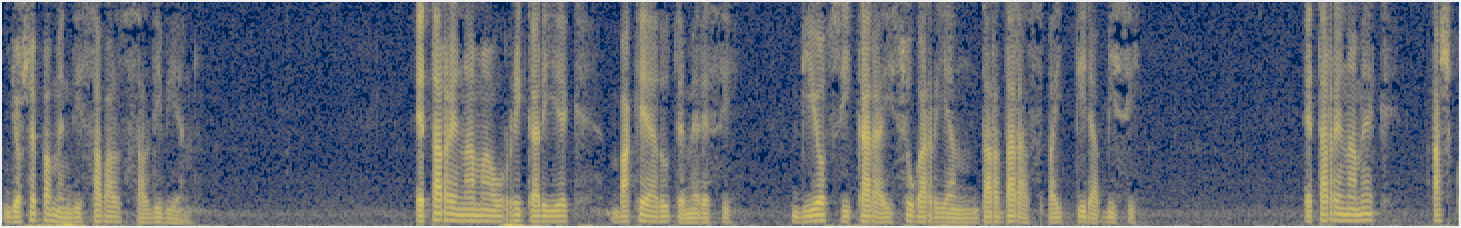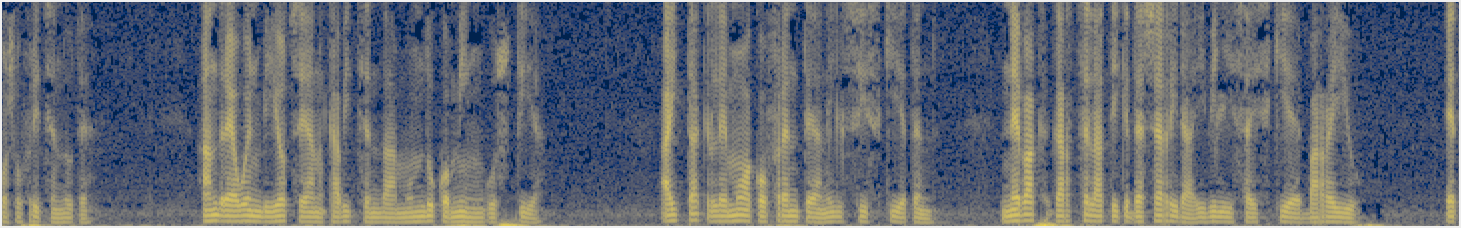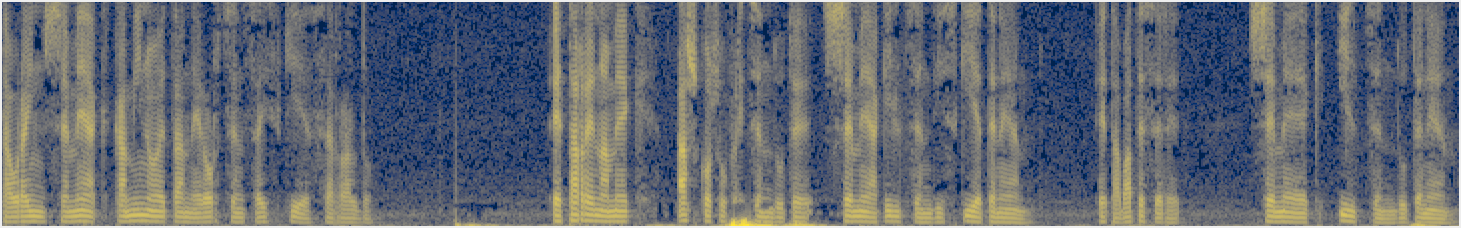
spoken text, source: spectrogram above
Josepa Mendizabal zaldibian. Etarren ama urrikariek bakea dute merezi, bihotz ikara izugarrian dardaraz baitira bizi. Etarren amek asko sufritzen dute. Andre hauen bihotzean kabitzen da munduko min guztia. Aitak lemoako frentean hil zizkieten, nebak gartzelatik deserrira ibili zaizkie barreiu, eta orain semeak kaminoetan erortzen zaizkie zerraldo. Etarren amek asko sufritzen dute semeak hiltzen dizkietenean, eta batez ere semeek hiltzen dutenean.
